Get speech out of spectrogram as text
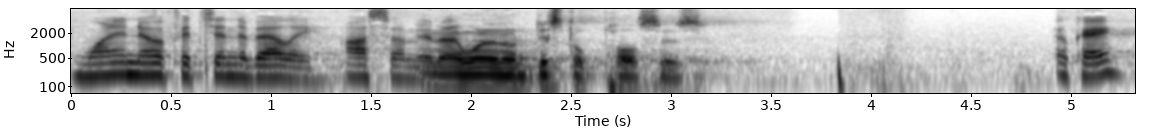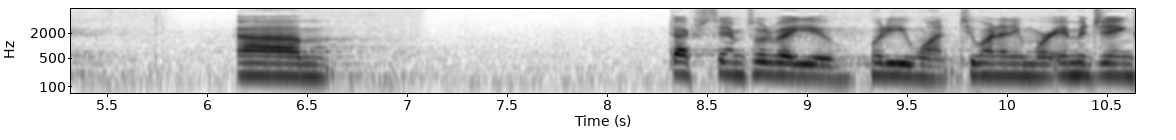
Want to know if it's in the belly. Awesome. And I want to know distal pulses. Okay. Um, Dr. Sams, what about you? What do you want? Do you want any more imaging?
